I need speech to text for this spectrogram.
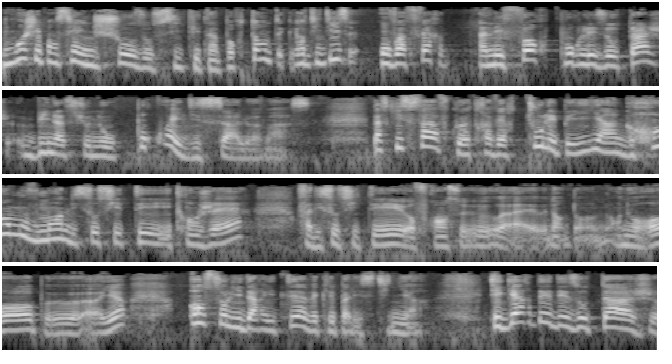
Moi, j'ai pensé à une chose aussi qui est importante. Quand ils disent on va faire un effort pour les otages binationaux, pourquoi ils disent ça, le Hamas? Parce qu'ils savent qu'à travers tous les pays, il y a un grand mouvement des sociétés étrangères, enfin des sociétés en France, euh, en Europe, euh, ailleurs, en solidarité avec les Palestiniens. Et garder des otages,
